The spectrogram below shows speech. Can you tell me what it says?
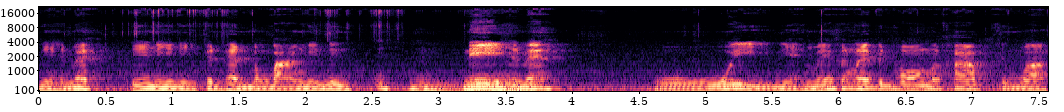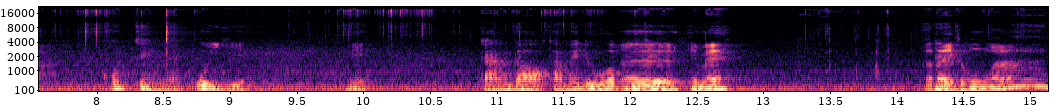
เนี่ยเห็นไหมนี่นี่นี่เป็นแผ่นบางๆนิดนึงอื้อหือนี่เห็นไหมโอ้ยเนี่ยเห็นไหมข้างในเป็นทองนะครับ ถึงว่าโคตรเจ๋งเลยอุ้ยเหี้ยนี่กลางดอกทำให้ดูว่าเอเป็นจริองเห็นไหมอะไรของมัน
